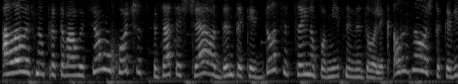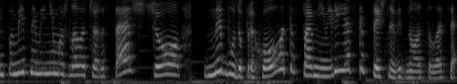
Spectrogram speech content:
Але ось на противагу цьому хочу сказати ще один такий досить сильно помітний недолік. Але знову ж таки, він помітний мені, можливо, через те, що не буду приховувати в певній мірі, я скептично відносилася.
